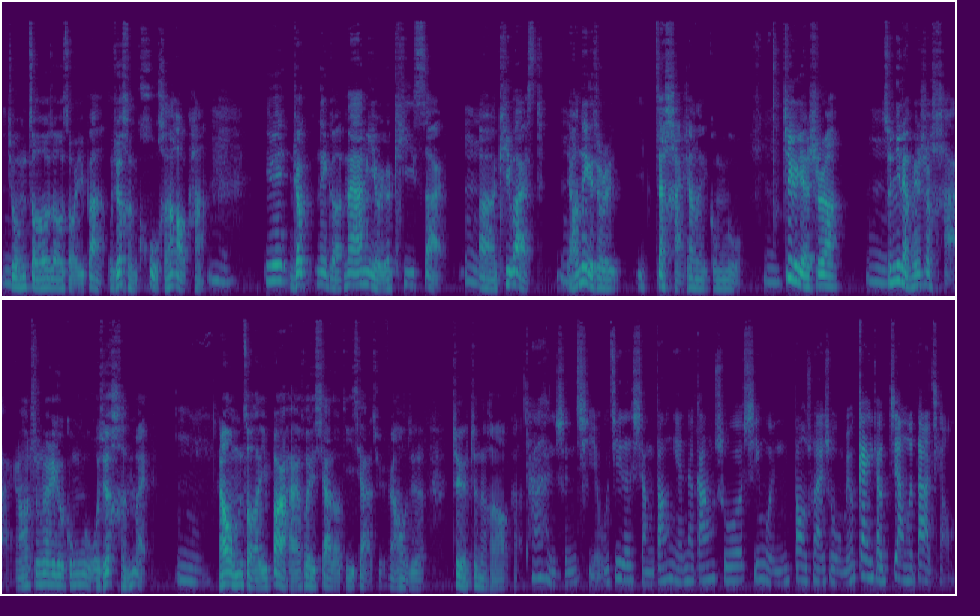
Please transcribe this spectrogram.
嗯。就我们走走走走一半，我觉得很酷很好看，嗯。因为你知道那个迈阿密有一个 Key Side，嗯呃 Key West，嗯然后那个就是一在海上的公路，嗯这个也是啊，嗯，所以你两边是海，然后中间是一个公路，我觉得很美。嗯，然后我们走到一半儿还会下到地下去，然后我觉得这个真的很好看。它很神奇。我记得想当年的，刚说新闻爆出来说我们要盖一条这样的大桥，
